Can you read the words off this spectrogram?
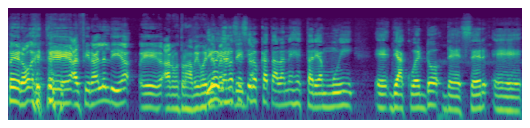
Pero este, al final del día, eh, a nuestros amigos Digo, yo no sé si los catalanes estarían muy eh, de acuerdo de ser eh,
